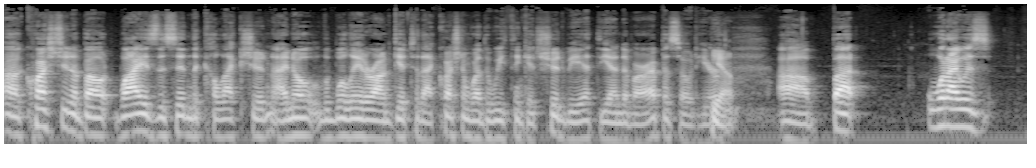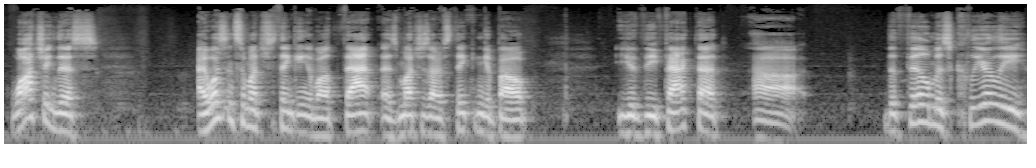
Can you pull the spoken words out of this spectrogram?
uh, question about why is this in the collection. I know we'll later on get to that question whether we think it should be at the end of our episode here. Yeah. Uh, but when I was watching this, I wasn't so much thinking about that as much as I was thinking about you, the fact that uh, the film is clearly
